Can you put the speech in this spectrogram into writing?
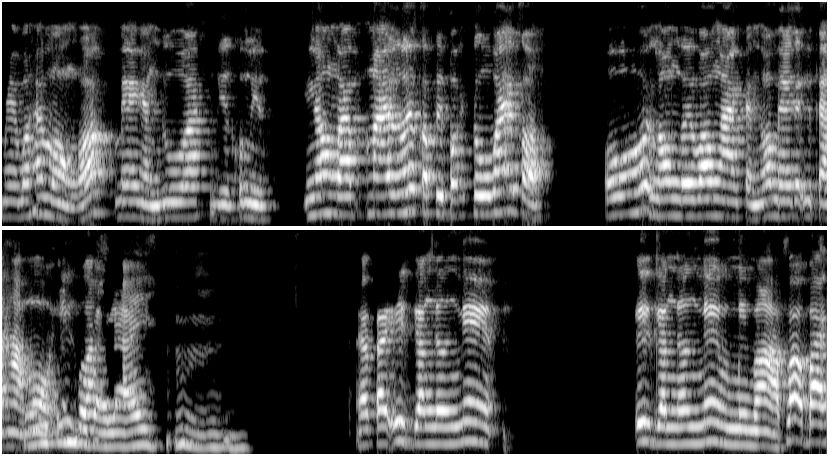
แม่ว่าให้มองว่าแม่ยังดูอะเดี๋ยวก็มีน้องว่ามาเลยก็ปิดประตูไว้ก่อนโอ้ยงงเลยว่าไงแต่งอแม่ก็อีกไปหาหมออีกบ่ว่าเบาหลายอืมอืม แล้วก็อีกอย่างหนึ่งนี่ อีกอย่างหนึ่งนี่มีหมาเฝ้าบ้าน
